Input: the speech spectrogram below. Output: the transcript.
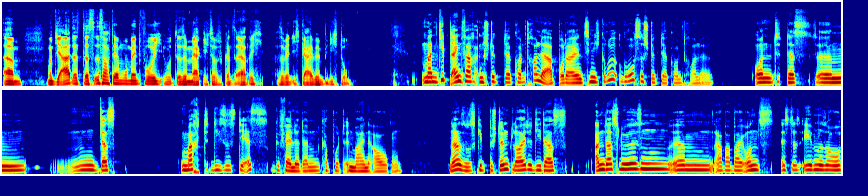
ähm, und ja, das, das ist auch der Moment, wo ich, also merke ich das ganz ehrlich, also wenn ich geil bin, bin ich dumm. Man gibt einfach ein Stück der Kontrolle ab oder ein ziemlich gro großes Stück der Kontrolle. Und das, ähm, das macht dieses DS-Gefälle dann kaputt in meinen Augen. Na, also es gibt bestimmt Leute, die das anders lösen, ähm, aber bei uns ist es eben so,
